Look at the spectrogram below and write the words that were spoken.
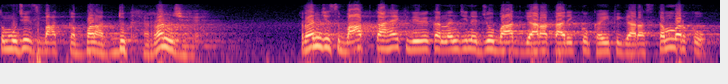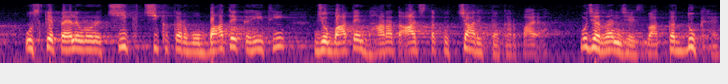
तो मुझे इस बात का बड़ा दुख है, रंज है। रंज इस बात का है कि विवेकानंद जी ने जो बात 11 तारीख को कही थी 11 सितंबर को, उसके पहले उन्होंने चीख चीख कर वो बातें कही थी, जो बातें भारत आज तक उच्चारित न कर पाया। मुझे रंज है इस बात का दुख है।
